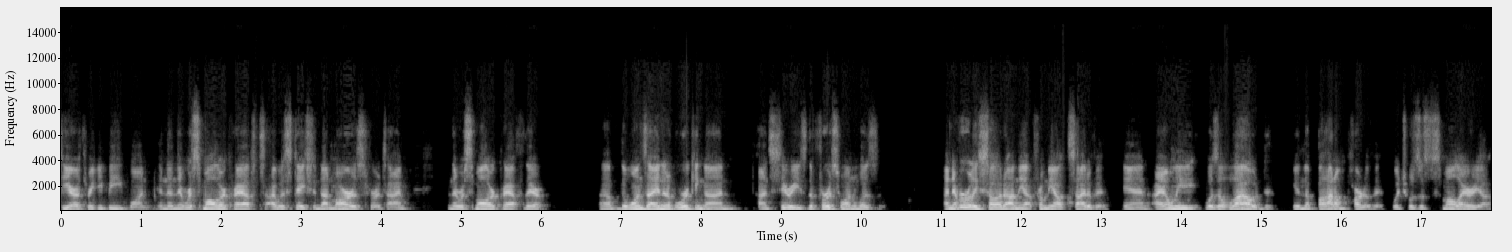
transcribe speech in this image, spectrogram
TR3B one. And then there were smaller crafts. I was stationed on Mars for a time, and there were smaller craft there. um, the ones I ended up working on on Ceres, the first one was I never really saw it on the from the outside of it, and I only was allowed in the bottom part of it, which was a small area.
